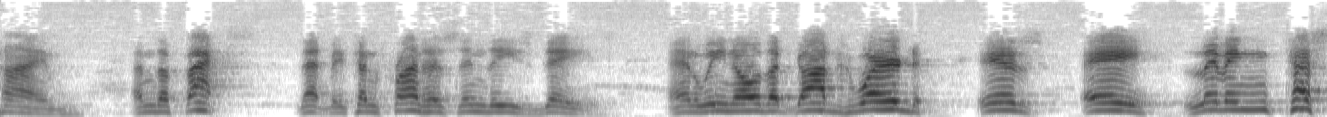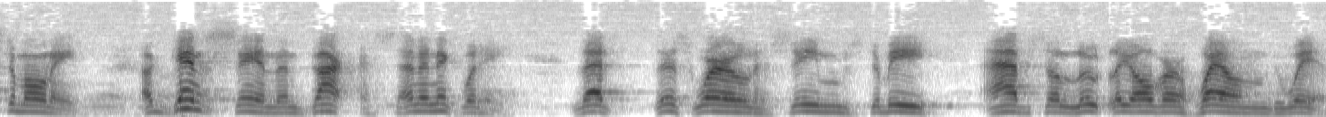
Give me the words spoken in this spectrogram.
times and the facts that confront us in these days. And we know that God's Word is a living testimony against sin and darkness and iniquity that this world seems to be absolutely overwhelmed with.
